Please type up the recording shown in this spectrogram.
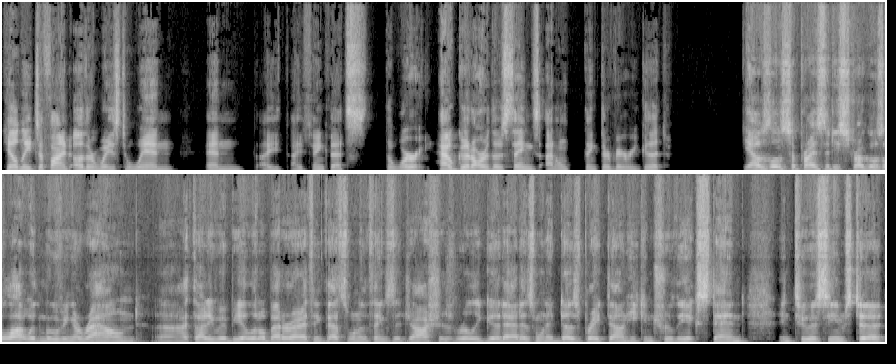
he'll need to find other ways to win. And I, I think that's the worry. How good are those things? I don't think they're very good. Yeah, I was a little surprised that he struggles a lot with moving around. Uh, I thought he would be a little better. I think that's one of the things that Josh is really good at is when it does break down, he can truly extend. And Tua seems to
